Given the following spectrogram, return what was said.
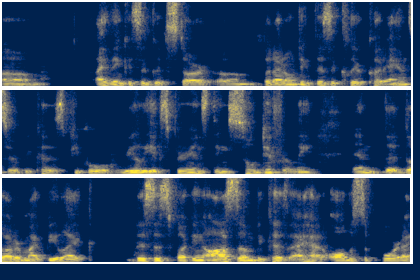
Um, I think it's a good start, um, but I don't think there's a clear cut answer because people really experience things so differently. And the daughter might be like, this is fucking awesome because I had all the support I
